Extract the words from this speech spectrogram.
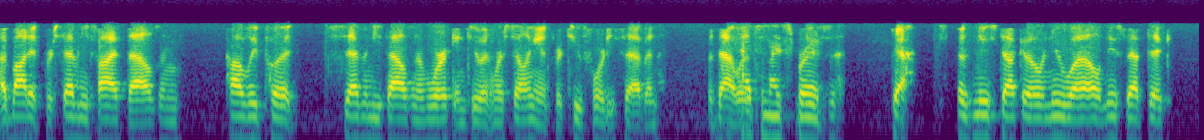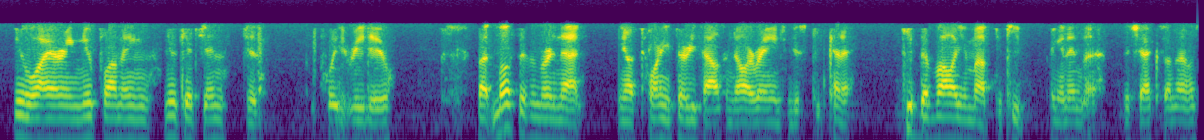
I bought it for seventy-five thousand. Probably put seventy thousand of work into it, and we're selling it for two forty-seven. But that was that's a nice spread. yeah, it was new stucco, new well, new septic, new wiring, new plumbing, new kitchen, just complete redo. But most of them are in that you know twenty, thirty thousand dollar range, and just keep, kind of keep the volume up to keep bringing in the the checks on those.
